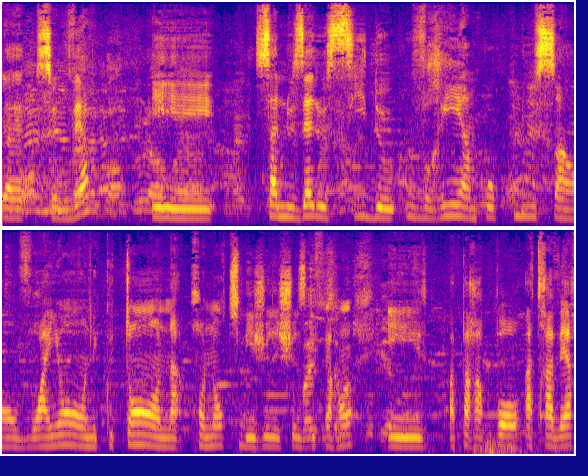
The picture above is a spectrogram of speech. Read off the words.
euh, s'est ouvert. Et ça nous aide aussi de ouvrir un peu plus en voyant, en écoutant, en apprenant tous les jours des choses différentes et à- par rapport à travers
